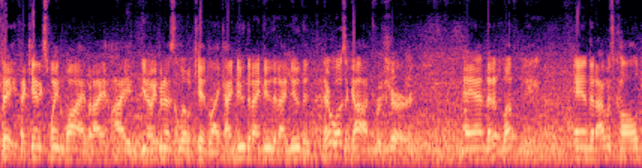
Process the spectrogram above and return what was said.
faith. I can't explain why, but I, I you know even as a little kid, like I knew that I knew that I knew that there was a God for sure, and that it loved me, and that I was called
